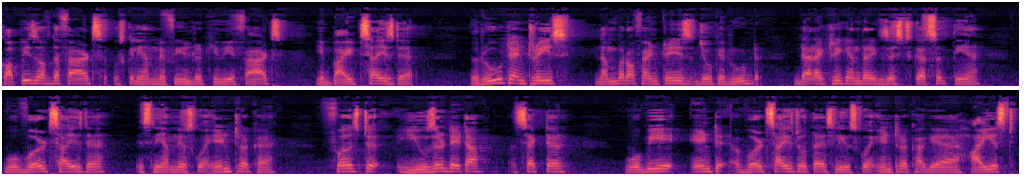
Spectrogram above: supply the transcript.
copies of the FATs اس کے لیے ہم نے فیلڈ رکھی ہوئی ہے فیٹس یہ بائٹ سائزڈ ہے. Root entries number of entries جو کہ روٹ ڈائریکٹری کے اندر ایگزٹ کر سکتی ہیں، وہ ورڈ سائزڈ ہے. اس لیے ہم نے اس کو انٹ رکھا ہے۔ فرسٹ یوزر ڈیٹا سیکٹر وہ بھی انٹ ورڈ سائزڈ ہوتا ہے، اس لیے اس کو انٹ رکھا گیا ہے۔ ہائیسٹ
